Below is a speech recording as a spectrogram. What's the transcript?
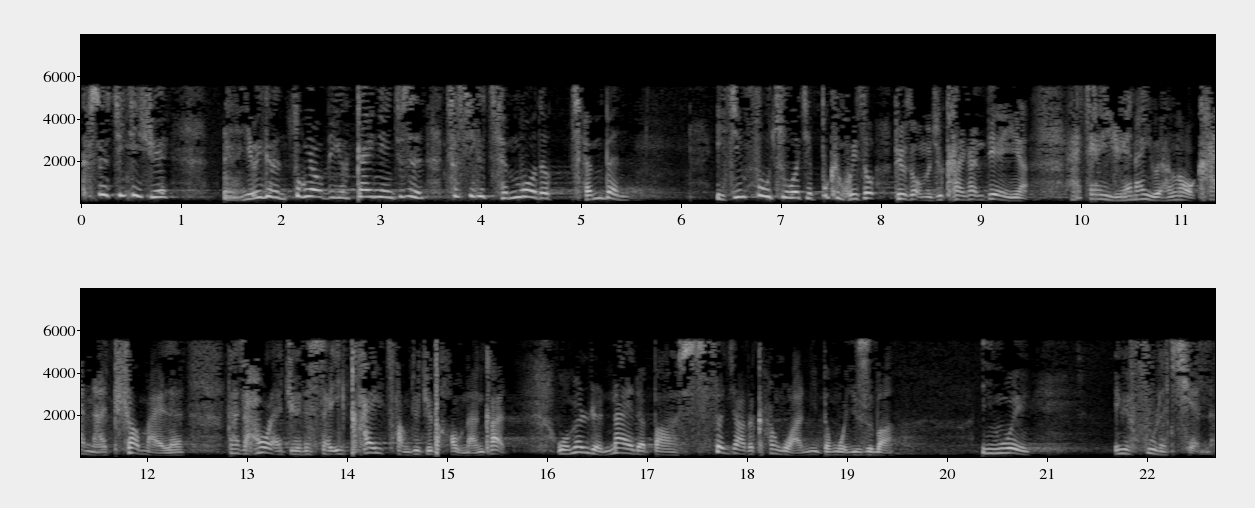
可是经济学 有一个很重要的一个概念，就是这是一个沉默的成本。已经付出而且不肯回收，比如说我们去看一看电影啊，哎，这原来以为很好看呢，票买了，但是后来觉得谁一开场就觉得好难看，我们忍耐的把剩下的看完，你懂我意思吧？因为因为付了钱了，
